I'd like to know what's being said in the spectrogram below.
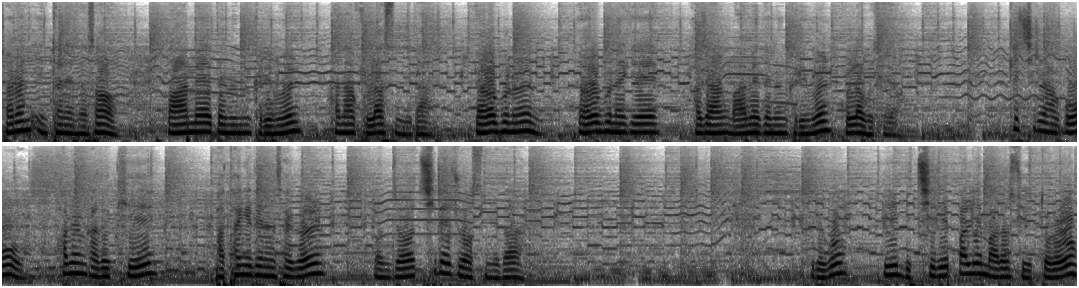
저는 인터넷에서 마음에 드는 그림을 하나 골랐습니다. 여러분은 여러분에게 가장 마음에 드는 그림을 골라보세요. 스케치를 하고 화면 가득히 바탕이 되는 색을 먼저 칠해 주었습니다. 그리고 이 밑칠이 빨리 마를 수 있도록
